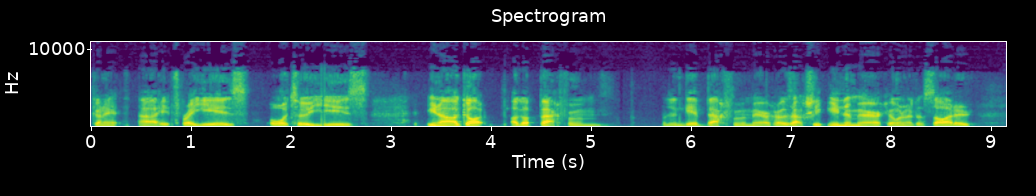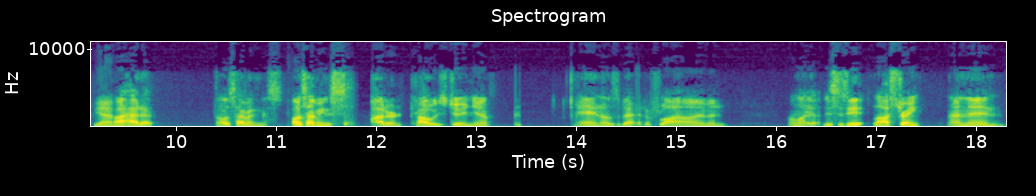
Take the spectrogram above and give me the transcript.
going to uh, hit three years or two years. You know, I got I got back from I didn't get back from America. I was actually in America when I decided. Yeah, I had it. I was having I was having a cider and Coles Junior, and I was about to fly home, and I'm like, "This is it, last drink." And then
